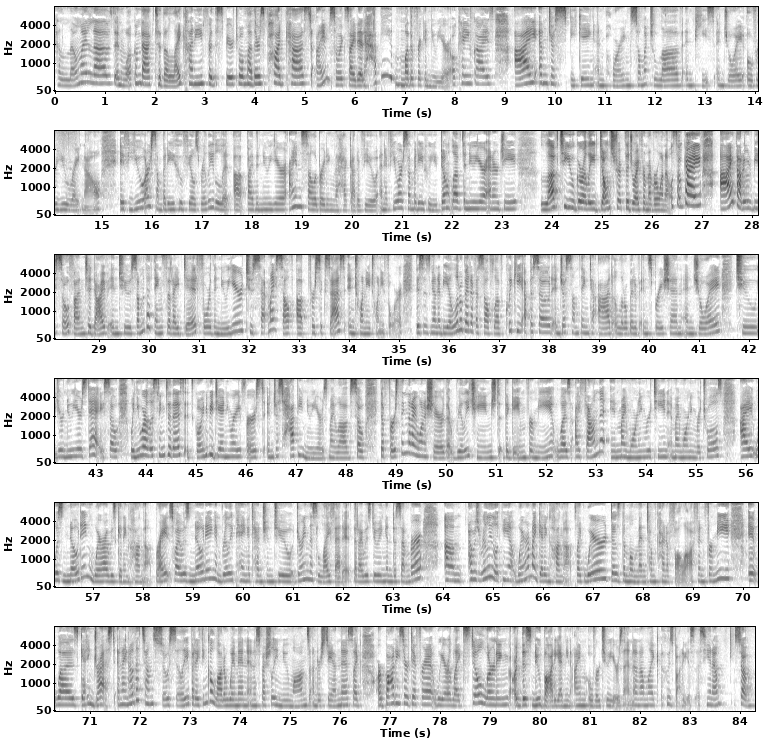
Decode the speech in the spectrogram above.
Hello, my loves, and welcome back to the Like Honey for the Spiritual Mothers podcast. I am so excited. Happy mother freaking new year. Okay, you guys, I am just speaking and pouring so much love and peace and joy over you right now. If you are somebody who feels really lit up by the new year, I am celebrating the heck out of you. And if you are somebody who you don't love the new year energy, Love to you, girly. Don't strip the joy from everyone else, okay? I thought it would be so fun to dive into some of the things that I did for the new year to set myself up for success in 2024. This is going to be a little bit of a self love quickie episode and just something to add a little bit of inspiration and joy to your New Year's Day. So, when you are listening to this, it's going to be January 1st, and just happy New Year's, my love. So, the first thing that I want to share that really changed the game for me was I found that in my morning routine and my morning rituals, I was noting where I was getting hung up, right? So I was noting and really paying attention to during this life edit that I was doing in December. Um, I was really looking at where am I getting hung up? Like, where does the momentum kind of fall off? And for me, it was getting dressed. And I know that sounds so silly, but I think a lot of women and especially new moms understand this. Like, our bodies are different. We are like still learning or this new body. I mean, I'm over two years in, and I'm like, whose body is this, you know? So,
